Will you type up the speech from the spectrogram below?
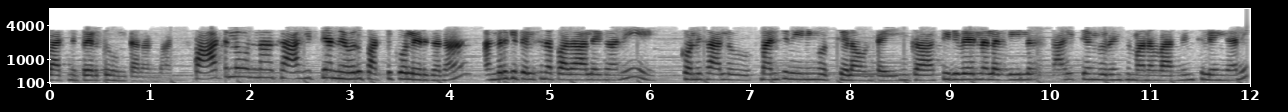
వాటిని పెడుతూ ఉంటాను అనమాట పాటలో ఉన్న సాహిత్యాన్ని ఎవరు పట్టుకోలేరు కదా. అందరికీ తెలిసిన పదాలే గాని కొన్నిసార్లు మంచి మీనింగ్ వచ్చేలా ఉంటాయి. ఇంకా సిరివేళ్ళ వీళ్ళ సాహిత్యం గురించి మనం వర్ణించలేం గాని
